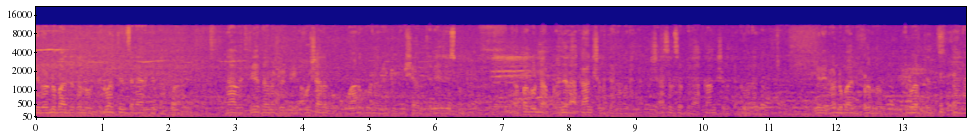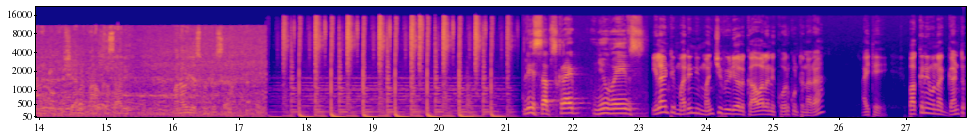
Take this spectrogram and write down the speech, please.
ఈ రెండు బాధ్యతలు నిర్వర్తించడానికి తప్ప నా వ్యక్తిగతమైనటువంటి అంశాలకు వాడుకోవాలనేటువంటి విషయాలు తెలియజేసుకుంటూ తప్పకుండా ప్రజల ఆకాంక్షలకు అనుగుణంగా శాసనసభ్యుల ఆకాంక్షలకు అనుగుణంగా ఈ రెండు బాధ్యతలను నిర్వర్తిస్తాననేటువంటి విషయాన్ని మరొకసారి మనవి చేసుకుంటూ sir. Please subscribe New Waves. ఇలాంటి మరిన్ని మంచి వీడియోలు కావాలని కోరుకుంటున్నారా? అయితే పక్కనే ఉన్న గంట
